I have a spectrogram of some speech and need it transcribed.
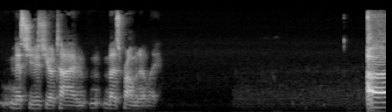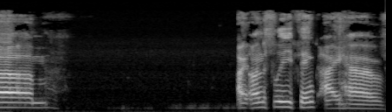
misused your time most prominently? Um, I honestly think I have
